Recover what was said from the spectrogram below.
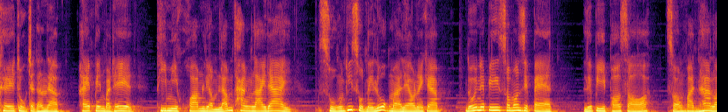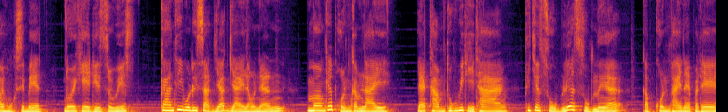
เคยถูกจัดอันดับให้เป็นประเทศที่มีความเหลื่อมล้ำทางรายได้ สูงที่สุดในโลกมาแล้วนะครับ โดยในปี 2018 หรือปี พศ 2561 โดยเครดิตสวิส การที่บริษัทยักษ์ใหญ่เหล่านั้น มองแค่ผลกำไร และทำทุกวิถีทางที่จะสูบเลือดสูบเนื้อกับคนภายในประเทศ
